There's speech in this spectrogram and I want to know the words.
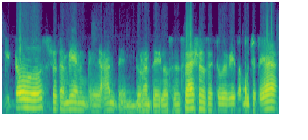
que, todos, yo también eh, antes, durante los ensayos estuve viendo mucho teatro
